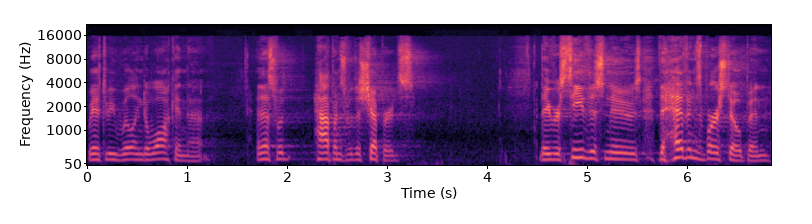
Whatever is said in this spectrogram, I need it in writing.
We have to be willing to walk in that. And that's what happens with the shepherds. They receive this news, the heavens burst open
